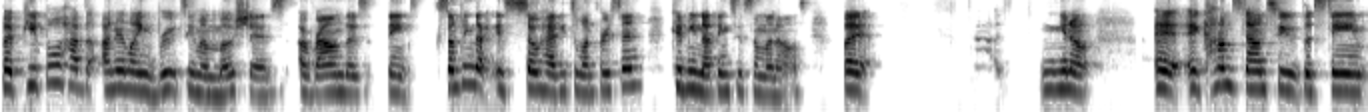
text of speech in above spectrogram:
but people have the underlying root same emotions around those things. Something that is so heavy to one person could mean nothing to someone else. But you know it, it comes down to the same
